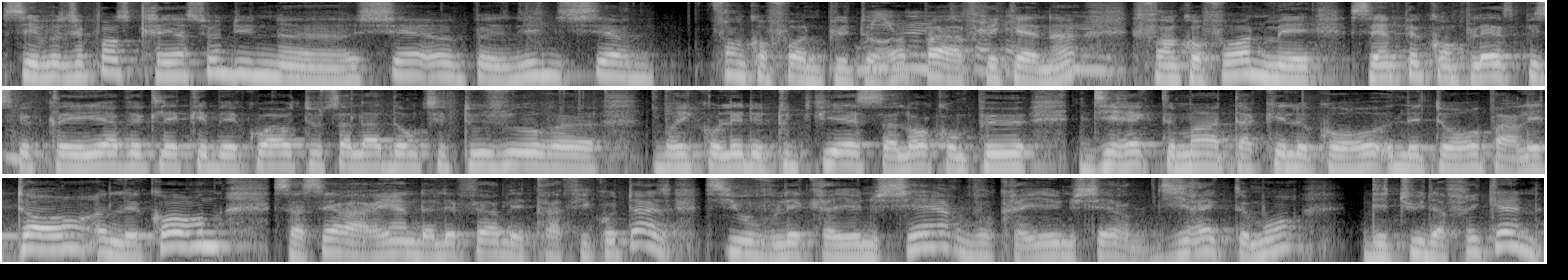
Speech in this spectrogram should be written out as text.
Je pense création d'une euh, chaire, d'une chaire francophone plutôt, hein, pas africaine, hein, francophone, mais c'est un peu complexe puisque créé avec les Québécois, tout ça là, donc c'est toujours euh, bricolé de toutes pièces alors qu'on peut directement attaquer le, les taureaux par les, les cornes. Ça sert à rien d'aller faire des traficotages. Si vous voulez créer une chaire, vous créez une chaire directement d'études africaines.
